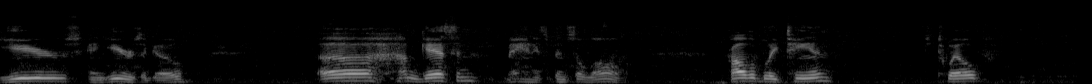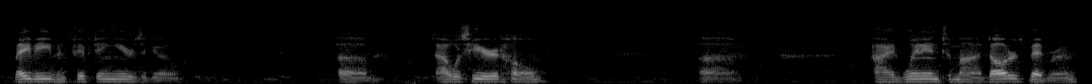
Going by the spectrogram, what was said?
years and years ago. Uh, I'm guessing, man, it's been so long probably 10 to 12, maybe even 15 years ago. Um, I was here at home. Uh, I had went into my daughter's bedroom,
